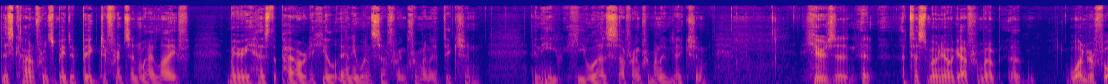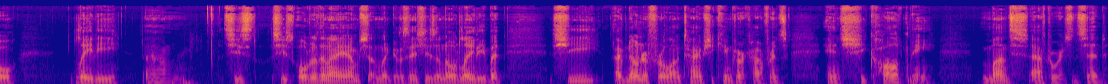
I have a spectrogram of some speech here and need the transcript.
This conference made a big difference in my life. Mary has the power to heal anyone suffering from an addiction. And he, he was suffering from an addiction. Here's a, a, a testimonial I got from a, a wonderful lady. Um, she's she's older than I am. I'm not going to say she's an old lady, but she I've known her for a long time. She came to our conference and she called me months afterwards and said,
